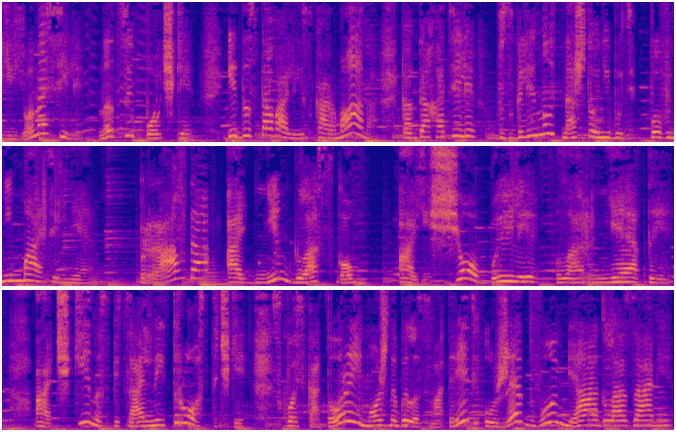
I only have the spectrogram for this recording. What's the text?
Ее носили на цепочке И доставали из кармана, когда хотели взглянуть на что-нибудь повнимательнее. Правда, одним глазком. А еще были ларнеты Очки на специальной тросточке Сквозь которые можно было смотреть уже двумя глазами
